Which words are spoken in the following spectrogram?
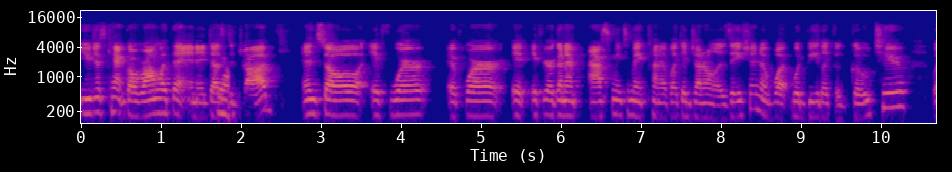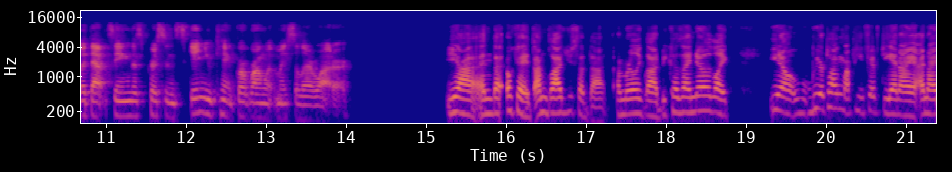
You just can't go wrong with it, and it does yeah. the job. And so if we're if we're if, if you're going to ask me to make kind of like a generalization of what would be like a go-to without seeing this person's skin, you can't go wrong with micellar water. Yeah, and that okay, I'm glad you said that. I'm really glad because I know like you know we were talking about p50 and i and i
